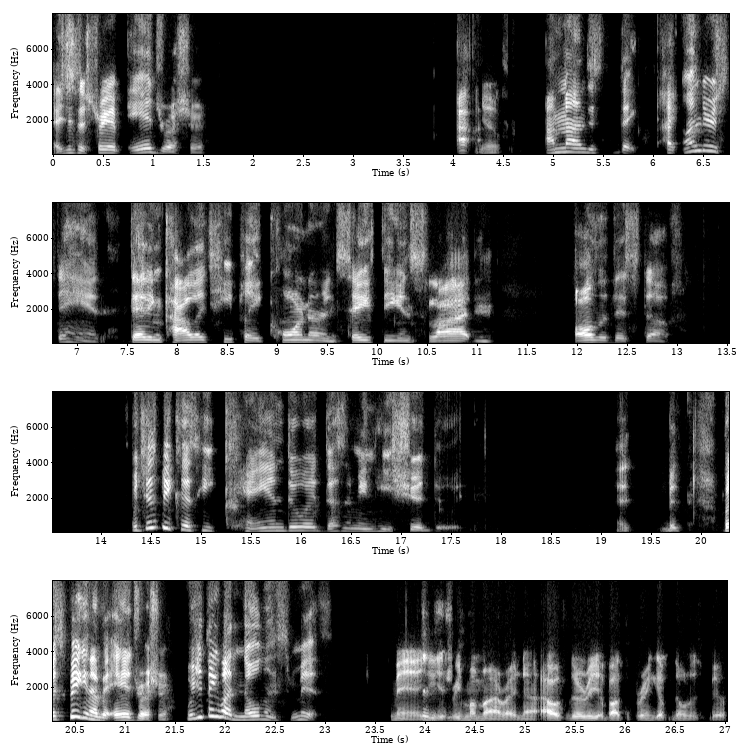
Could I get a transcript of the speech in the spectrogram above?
as just a straight up edge rusher. I, Yep. I'm not like I understand that in college he played corner and safety and slot and all of this stuff. But just because he can do it doesn't mean he should do it. But but speaking of an edge rusher, what do you think about Nolan Smith? Man, you just read my mind right now. I was literally about to bring up Nolan Smith.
